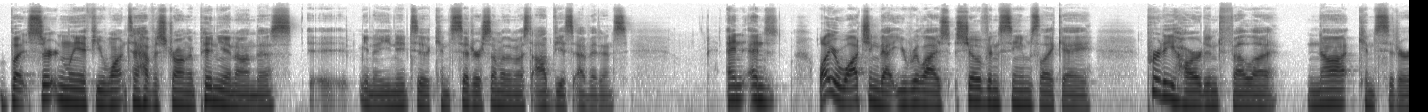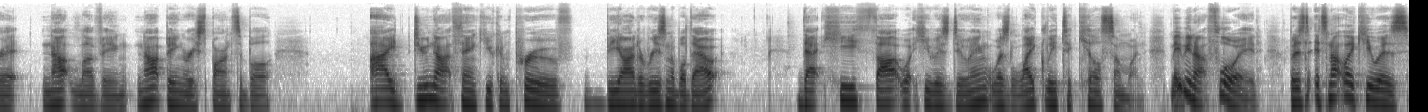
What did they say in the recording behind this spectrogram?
but certainly if you want to have a strong opinion on this, you know you need to consider some of the most obvious evidence. And and while you're watching that, you realize Chauvin seems like a pretty hardened fella, not considerate, not loving, not being responsible. I do not think you can prove beyond a reasonable doubt that he thought what he was doing was likely to kill someone. Maybe not Floyd, but it's, it's not like he was,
